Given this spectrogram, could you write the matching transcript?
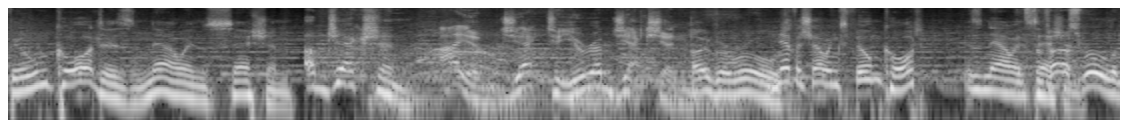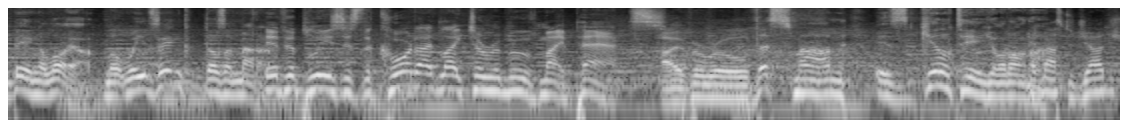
Film court is now in session. Objection. I object to your objection. Overruled. Never Showing's Film Court is now in session. The session. first rule of being a lawyer. What we think doesn't matter. If it pleases the court, I'd like to remove my pants. Overruled. this man is guilty, Your Honor. Master Judge,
